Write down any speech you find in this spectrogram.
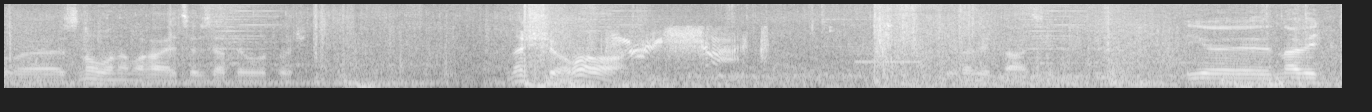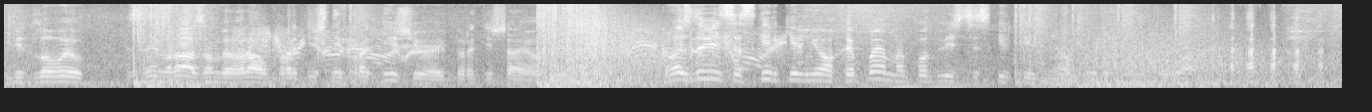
е, знову намагається взяти в оточення. Ну що, о! Гравітація. І е, навіть підловив, з ним разом грав братішний братіш його і братіша його. Ну ось дивіться, скільки в нього хп, ми по 200, скільки з нього будемо.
